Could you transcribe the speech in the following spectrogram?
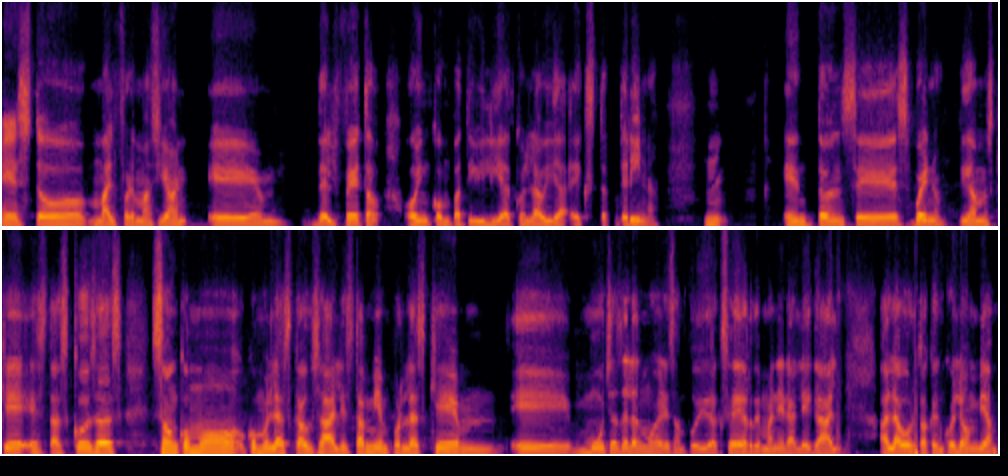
esto, malformación em, del feto o incompatibilidad con la vida extraterina. Mm, entonces, bueno, digamos que estas cosas son como, como las causales también por las que mm, eh, muchas de las mujeres han podido acceder de manera legal al aborto acá en Colombia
